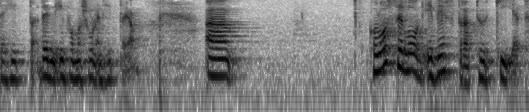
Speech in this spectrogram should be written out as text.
hittar, den informationen hittar jag. Ähm, Kolosse låg i västra Turkiet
